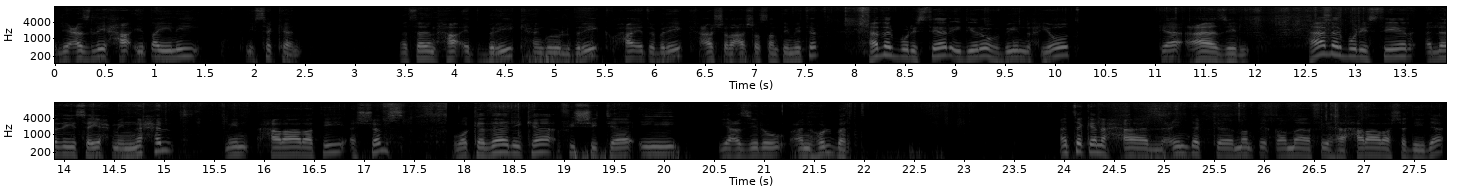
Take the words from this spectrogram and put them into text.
لعزل حائطين لسكن. مثلا حائط brique حنقولوا ال brique وحائط brique عشرة عشرة سنتيمتر. هذا البوليستير يديروه بين الحيوط كعازل. هذا البوليستير الذي سيحمي النحل من حرارة الشمس وكذلك في الشتاء يعزل عنه البرد. أنت كنحال عندك منطقة ما فيها حرارة شديدة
